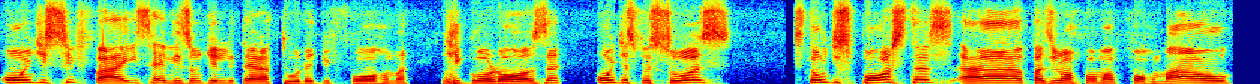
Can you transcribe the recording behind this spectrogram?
onde se faz revisão de literatura de forma rigorosa, onde as pessoas estão dispostas a fazer de uma forma formal,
